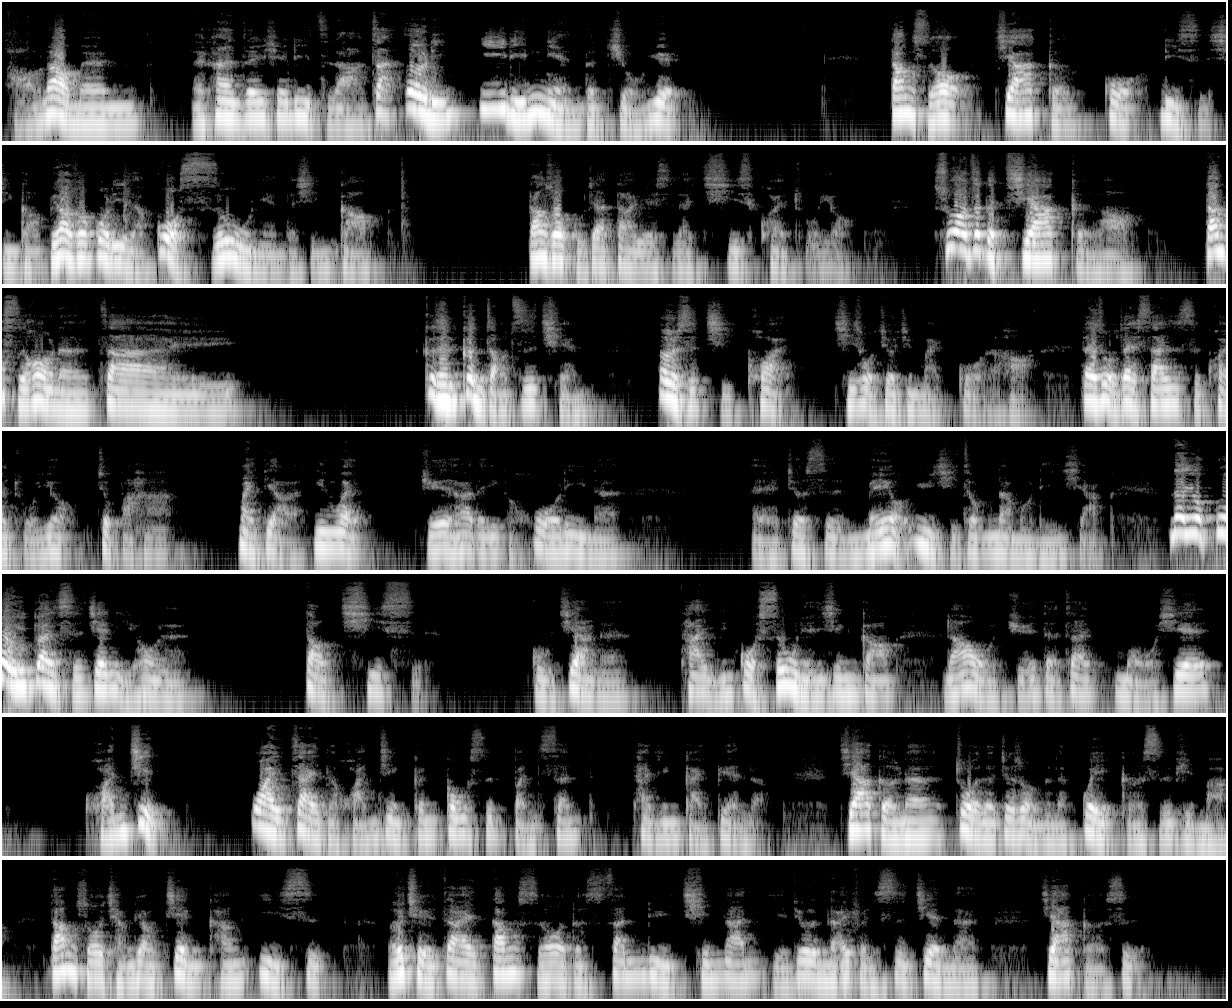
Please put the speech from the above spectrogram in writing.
好，那我们来看这一些例子啊，在二零一零年的九月，当时候价格过历史新高，不要说过历史，过十五年的新高，当时股价大约是在七十块左右。说到这个价格啊，当时候呢，在个人更早之前，二十几块，其实我就已经买过了哈。但是我在三十块左右就把它卖掉了，因为觉得它的一个获利呢，哎，就是没有预期中那么理想。那又过一段时间以后呢，到七十，股价呢，它已经过十五年新高，然后我觉得在某些环境、外在的环境跟公司本身，它已经改变了。嘉格呢做的就是我们的贵格食品嘛，当时候强调健康意识，而且在当时候的三氯氰胺，也就是奶粉事件呢，嘉格是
